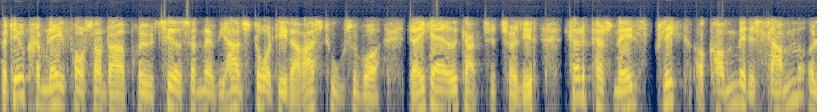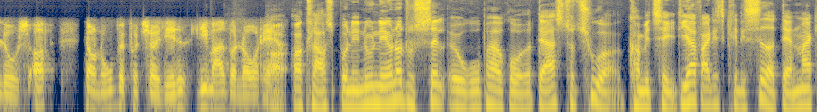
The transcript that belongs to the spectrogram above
Og det er jo Kriminalforsorgen, der har prioriteret sådan, at vi har en stor del af resthuse, hvor der ikke er adgang til toilet. Så er det personalets pligt at komme med det samme og låse op, når nogen vil på toilettet, lige meget hvornår det er. Og, og Claus Bonnet, nu nævner du selv Europarådet. Deres tortur torturkomité, de har faktisk kritiseret Danmark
